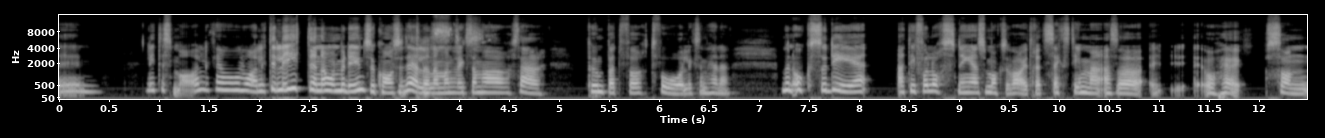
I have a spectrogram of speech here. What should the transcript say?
eh, lite smal, kan hon vara lite liten, men det är inte så konstigt heller när man liksom har så här pumpat för två liksom hela. Men också det att i förlossningen som också var i 36 timmar, alltså och hög, sån,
